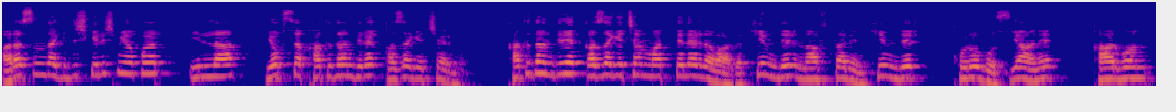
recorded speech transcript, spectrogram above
arasında gidiş geliş mi yapar? İlla yoksa katıdan direkt gaza geçer mi? Katıdan direkt gaza geçen maddeler de vardır. Kimdir? Naftalin, kimdir? Kuru buz yani karbon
